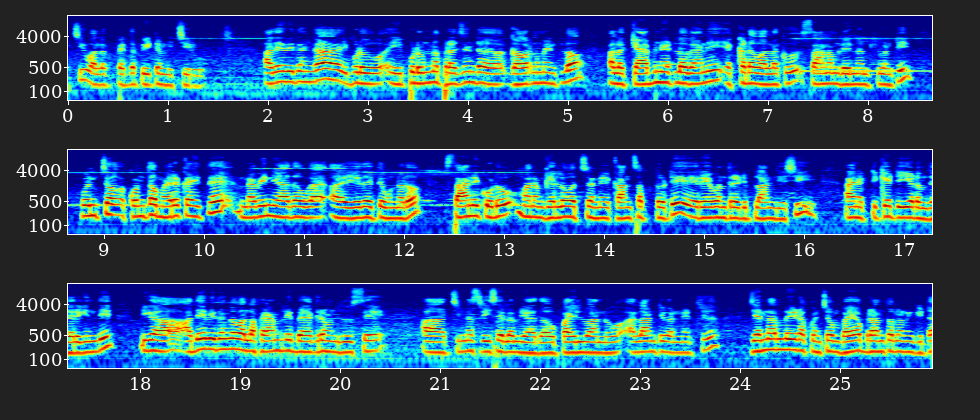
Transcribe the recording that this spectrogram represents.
ఇచ్చి వాళ్ళకు పెద్ద పీఠం ఇచ్చిరు అదేవిధంగా ఇప్పుడు ఇప్పుడున్న ప్రజెంట్ గవర్నమెంట్లో వాళ్ళ క్యాబినెట్లో కానీ ఎక్కడ వాళ్ళకు స్థానం లేనటువంటి కొంచెం కొంత మేరకు అయితే నవీన్ యాదవ్ ఏదైతే ఉన్నాడో స్థానికుడు మనం గెలవచ్చు అనే కాన్సెప్ట్ తోటి రేవంత్ రెడ్డి ప్లాన్ చేసి ఆయనకు టికెట్ ఇవ్వడం జరిగింది. ఇక అదేవిధంగా వాళ్ళ ఫ్యామిలీ బ్యాక్గ్రౌండ్ చూస్తే చిన్న శ్రీశైలం యాదవ్ పైల్వాన్ అలాంటివన్నట్టు జనరల్ ఇక్కడ కొంచెం భయభ్రాంతులను గిట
